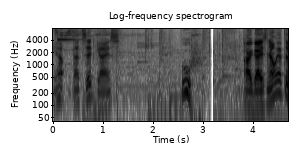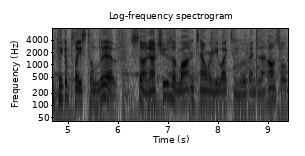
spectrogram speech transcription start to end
Yep, that's it, guys. Oof. Alright guys, now we have to pick a place to live. So now choose a lot in town where you like to move into the household.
